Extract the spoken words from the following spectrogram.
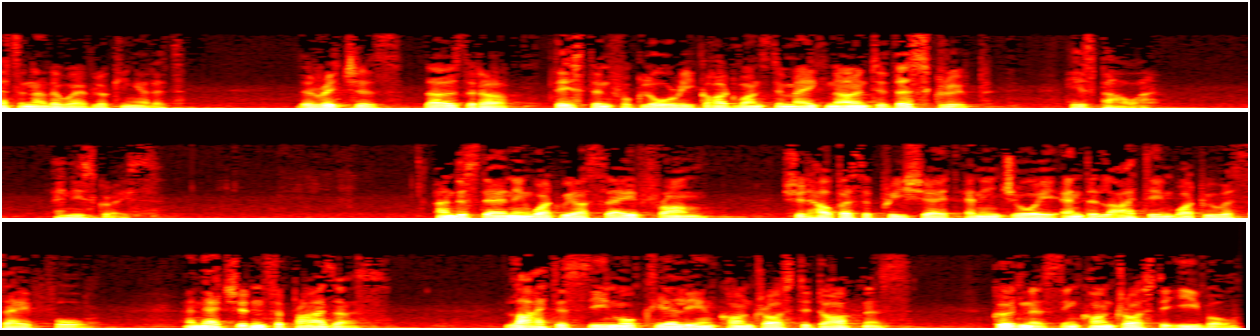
That's another way of looking at it. The riches, those that are destined for glory, God wants to make known to this group His power and His grace. Understanding what we are saved from should help us appreciate and enjoy and delight in what we were saved for. And that shouldn't surprise us. Light is seen more clearly in contrast to darkness, goodness in contrast to evil,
